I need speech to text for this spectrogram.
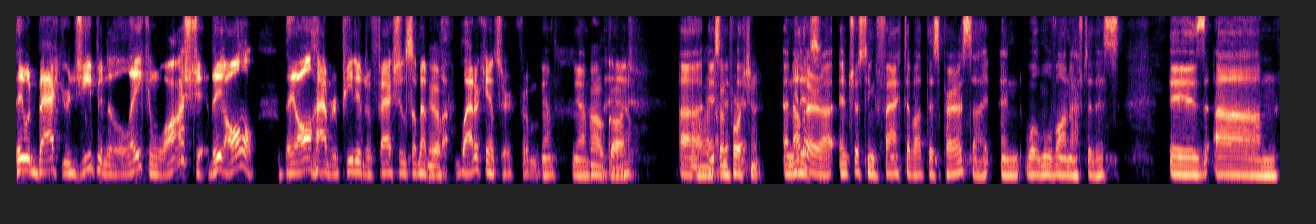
they would back your jeep into the lake and wash it. They all they all had repeated infections. Some had Ugh. bladder cancer from. Yeah, yeah. oh God, Uh, oh, that's it- unfortunate. Another uh, interesting fact about this parasite, and we'll move on after this, is um,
